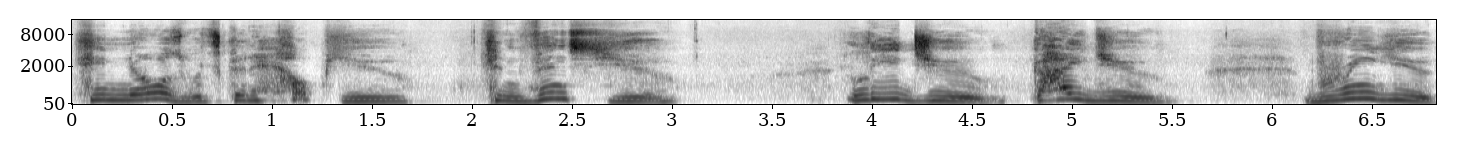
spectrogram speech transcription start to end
He knows what's going to help you, convince you, lead you, guide you, bring you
